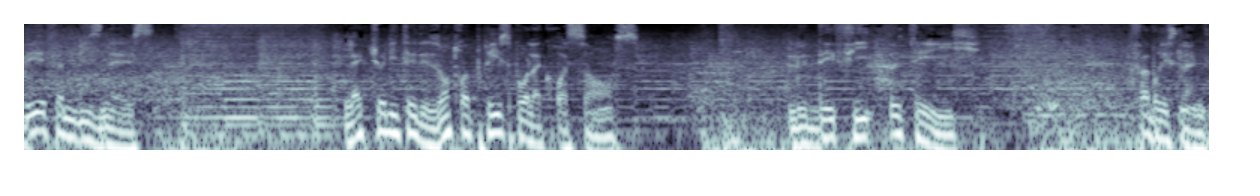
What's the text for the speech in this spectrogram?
BFM Business. L'actualité des entreprises pour la croissance. Le défi ETI. Fabrice Lundi.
